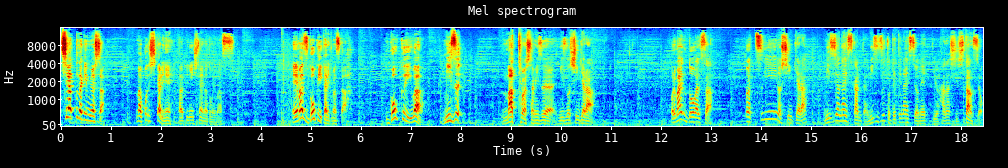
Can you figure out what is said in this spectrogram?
ちらっとだけ見ました。まあここでしっかりね、確認したいなと思います。えー、まず極意からいきますか。極意は、水待ってました、水。水の新キャラ。俺前の動画でさ、次の新キャラ水じゃないっすかみたいな。水ずっと出てないっすよねっていう話したんすよ。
